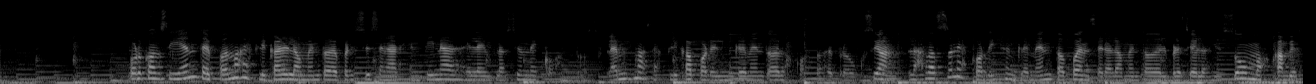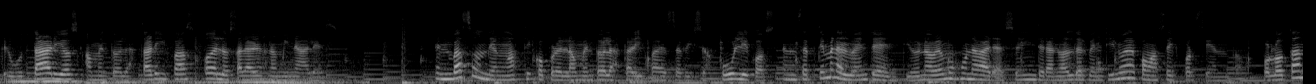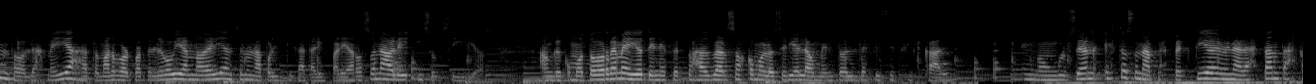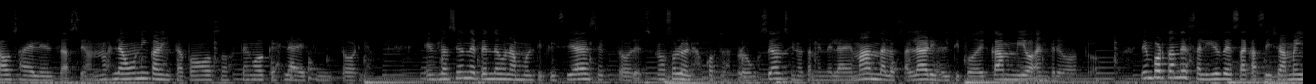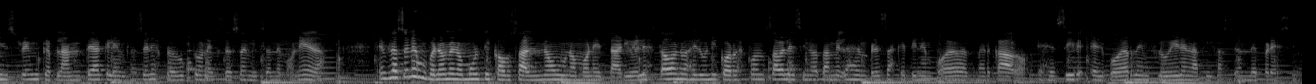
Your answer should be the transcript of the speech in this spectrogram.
Por consiguiente, podemos explicar el aumento de precios en Argentina desde la inflación de costos. La misma se explica por el incremento de los costos de producción. Las razones por dicho incremento pueden ser el aumento del precio de los insumos, cambios tributarios, aumento de las tarifas o de los salarios nominales. En base a un diagnóstico por el aumento de las tarifas de servicios públicos, en septiembre del 2021 vemos una variación interanual del 29,6%. Por lo tanto, las medidas a tomar por parte del gobierno deberían ser una política tarifaria razonable y subsidios, aunque como todo remedio tiene efectos adversos como lo sería el aumento del déficit fiscal. En conclusión, esto es una perspectiva de una de las tantas causas de la inflación. No es la única ni tampoco sostengo que es la definitoria. La inflación depende de una multiplicidad de sectores, no solo de los costos de producción, sino también de la demanda, los salarios, el tipo de cambio, entre otros. Lo importante es salir de esa casilla mainstream que plantea que la inflación es producto de un exceso de emisión de moneda. La inflación es un fenómeno multicausal, no uno monetario. El Estado no es el único responsable, sino también las empresas que tienen poder de mercado, es decir, el poder de influir en la fijación de precios.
